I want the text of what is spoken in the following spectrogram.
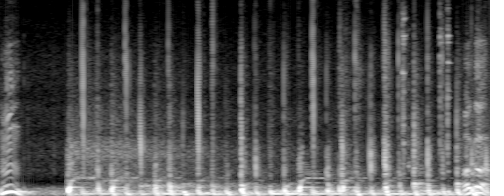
음. 응. 먹어.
